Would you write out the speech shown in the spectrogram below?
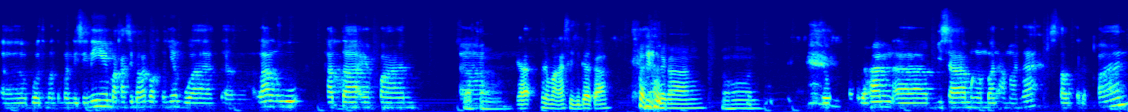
Uh, buat teman-teman di sini, makasih banget waktunya buat uh, Lalu, Hatta, Evan. Uh, ya, terima kasih juga Kang. Terima Kang. Nuhun. Mudah-mudahan uh, bisa mengemban amanah setahun ke depan,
